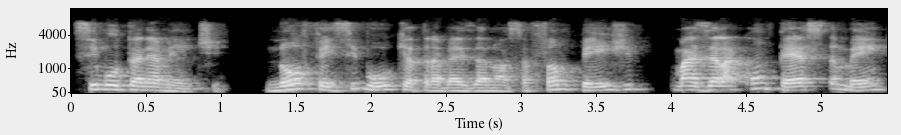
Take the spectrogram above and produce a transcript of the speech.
simultaneamente no Facebook, através da nossa fanpage, mas ela acontece também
